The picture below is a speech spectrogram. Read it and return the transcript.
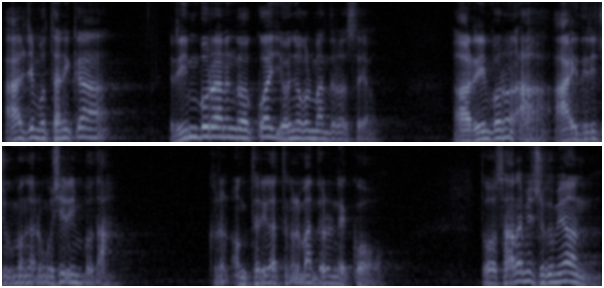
알지 못하니까 림보라는 것과 연역을 만들었어요. 아, 림보는 아, 아이들이 죽으면 가는 곳이 림보다. 그런 엉터리 같은 걸 만들어냈고 또 사람이 죽으면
